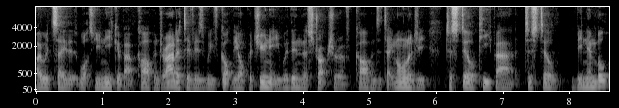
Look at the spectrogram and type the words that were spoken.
I would say that what's unique about Carpenter Additive is we've got the opportunity within the structure of Carpenter technology to still keep our to still be nimble,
